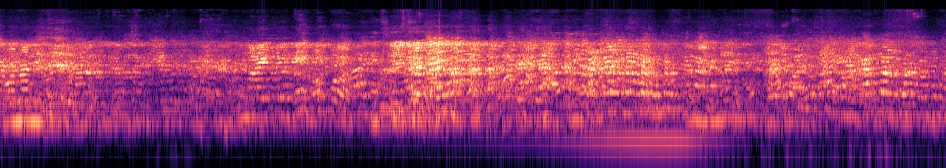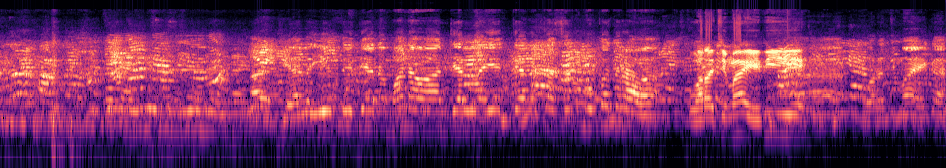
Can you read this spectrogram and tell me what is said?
सोनं ज्याला येत त्यानं म्हणावा ज्याला येत त्यानं कसं मुकत राहावा. वराची माय ती. वराची माय का?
